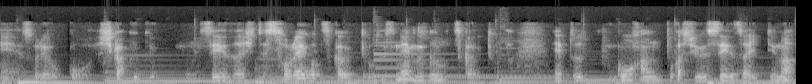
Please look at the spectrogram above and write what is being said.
えーそれをこう四角く製材してそれを使うってことですね。無垢を使うってこと。は、えっと合板とか修正剤っていうのは、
